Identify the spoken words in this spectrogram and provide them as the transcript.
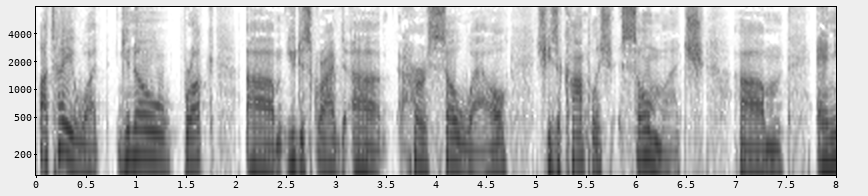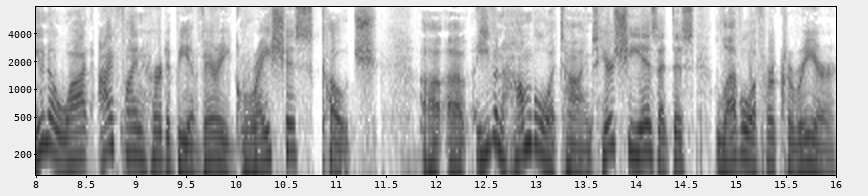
I'll tell you what, you know, Brooke, um, you described uh, her so well. She's accomplished so much, um, and you know what? I find her to be a very gracious coach, uh, uh, even humble at times. Here she is at this level of her career,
